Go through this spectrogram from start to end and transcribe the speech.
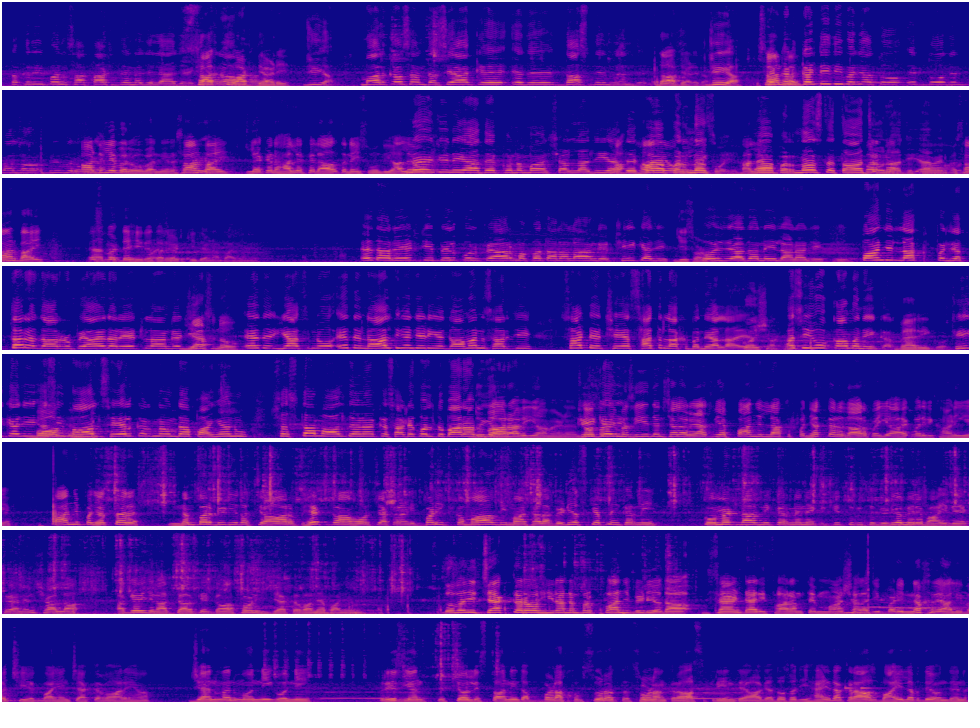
ਤਕਰੀਬਨ 7-8 ਦਿਨ ਅਜੇ ਲੈ ਜਾਏਗੀ 7 ਤੋਂ ਆਰਾਮ 8 ਨਾਲ। ਦਿਹਾੜੇ। ਜੀ ਆ ਮਾਲਕਾਂ ਸਾਨੂੰ ਦੱਸਿਆ ਕਿ ਇਹਦੇ 10 ਦਿਨ ਰਹਿੰਦੇ ਨੇ। 10 ਦਿਹਾੜੇ ਦਾ ਜੀ ਕਿਸਾਨ ਲੇਕਿਨ। ਗੱਡੀ ਦੀ ਵਜ੍ਹਾ ਤੋਂ 1-2 ਦਿਨ ਪਹਿਲਾਂ ਡਿਲੀਵਰ ਹੋ ਆ ਡਿਲੀਵਰ ਹੋ ਗਈਆਂ ਨੇ। ਇਸਾਨ ਭਾਈ ਲੇਕਿਨ ਹਾਲੇ ਫਿਲਹਾਲ ਤਾਂ ਨਹੀਂ ਸੁਣਦੀ ਹਾਲੇ ਨਹੀਂ ਜੀ ਨਹੀਂ ਆ ਦੇਖੋ ਨਾ ਮਾਸ਼ਾਅੱਲਾ ਜੀ ਆ ਹਾਂ, ਦੇਖੋ ਆ ਪਰਨਸ ਆ ਪਰਨਸ ਤੇ ਤਾਂ ਚੋਲਾ ਬਰਨਾਸ ਜੀ ਆ। ਵੇਖੋ ਇਸਾਨ ਭਾਈ ਇਸ ਵੱਡੇ ਹੀਰੇ ਦਾ ਰੇਟ ਕੀ ਦੇਣਾ ਭਾਈਆਂ ਨੇ ਇਹਦਾ ਰੇਟ ਜੀ ਬਿਲਕੁਲ ਪਿਆਰ ਮੁਹੱਬਤ ਵਾਲਾ ਲਾਂਗੇ ਠੀਕ ਹੈ ਜੀ। ਕੋਈ ਜ਼ਿਆਦਾ ਨਹੀਂ ਲਾਣਾ ਜੀ। 5 ਲੱਖ 75 ਹਜ਼ਾਰ ਰੁਪਇਆ ਇਹਦਾ ਰੇਟ ਲਾਂਗੇ ਜੀ। Yes, no? ਇਹਦੇ ਯਸ ਨੋ ਇਹਦੇ ਨਾਲ ਦੀਆਂ ਜਿਹੜੀਆਂ ਗਾਵਾਂ ਨੇ ਸਰ ਜੀ 6.5 7 ਲੱਖ ਬੰਦਿਆਂ ਲਾਏ। ਅਸੀਂ ਉਹ ਕੰਮ ਨਹੀਂ ਕਰਦੇ। ਵੈਰੀ ਗੁੱਡ ਠੀਕ ਹੈ ਜੀ? ਅਸੀਂ ਮਾਲ ਸੇਲ ਕਰਨਾ ਹੁੰਦਾ ਭਾਈਆਂ ਨੂੰ ਸਸਤਾ ਮਾਲ ਦੇਣਾ ਕਿ ਸਾਡੇ ਕੋਲ ਦੁਬਾਰਾ ਵੀ ਦੁਬਾਰਾ ਵੀ ਆਵਣਾ ਠੀਕ ਦੋਸਤੋ ਹੈ। ਮਜ਼ੀਦ ਇਨਸ਼ਾਅੱਲਾ ਰਿਆਤ ਵੀ ਹੈ। 5 ਲੱਖ 75 ਹਜ਼ਾਰ ਰੁਪਇਆ ਇੱਕ ਵਾਰੀ ਵਿਖਾਣੀ ਹੈ। 575 ਨੰਬਰ ਵੀਡੀਓ ਦਾ 4 ਇੱਕ ਗਾਂ ਹੋਰ ਚੈੱਕ ਕਰਾਣੀ ਬੜੀ ਕਮਾਲ ਦੀ ਮਾਸ਼ਾਅੱਲਾ ਵੀਡੀਓ ਸਕਿਪ ਨਹੀਂ ਕਰਨੀ ਕਮੈਂਟ ਲਾਜ਼ਮੀ ਕਰਨੇ ਨੇ ਕਿ ਕਿਤੋਂ ਕਿਤੋਂ ਵੀਡੀਓ ਮੇਰੇ ਭਾਈ ਵੇਖ ਰਹੇ ਨੇ ਇਨਸ਼ਾਅੱਲਾ ਅੱਗੇ ਵੀ ਜਨਾਬ ਚੱਲ ਕੇ ਗਾਂ ਸੋਹਣੀ ਚੈੱਕ ਕਰਵਾਣੇ ਆ ਭਾਈਆਂ ਨੂੰ ਦੋਸਤੋ ਜੀ ਚੈੱਕ ਕਰੋ ਹੀਰਾ ਨੰਬਰ 5 ਵੀਡੀਓ ਦਾ ਹੁਸੈਨ ਡੈਰੀ ਫਾਰਮ ਤੇ ਮਾਸ਼ਾਅੱਲਾ ਜੀ ਬੜੀ ਨਖਰੇ ਵਾਲੀ ਬੱਚੀ ਇੱਕ ਭਾਈਆਂ ਨੂੰ ਚੈੱਕ ਕਰਵਾ ਰਹੇ ਹਾਂ ਜੈਨਵਨ ਮੋਨੀ ਗੋਨੀ ਫਰੀਜ਼ੀਅਨ ਤੇ ਚੋਲਿਸਤਾਨੀ ਦਾ ਬੜਾ ਖੂਬਸੂਰਤ ਸੋਹਣਾ ਕਰਾਸ ਸਕਰੀਨ ਤੇ ਆ ਗਿਆ ਦੋਸਤੋ ਜੀ ਹੈ ਦਾ ਕਰਾਸ ਭਾਈ ਲੱਭਦੇ ਹੁੰਦੇ ਨੇ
